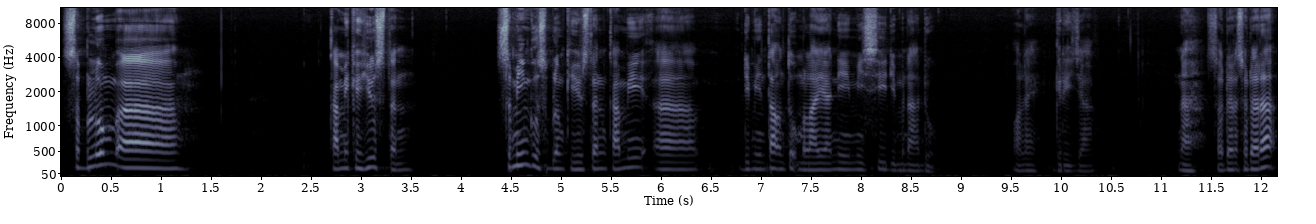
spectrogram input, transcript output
Sebelum uh, kami ke Houston, seminggu sebelum ke Houston, kami uh, diminta untuk melayani misi di Manado oleh gereja. Nah, saudara-saudara,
